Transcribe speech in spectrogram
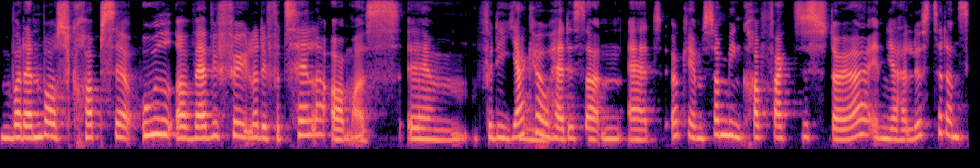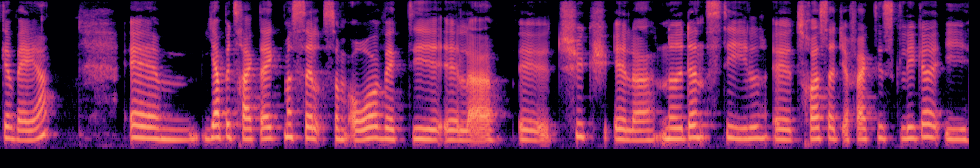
hvordan vores krop ser ud, og hvad vi føler, det fortæller om os. Øhm, fordi jeg mm. kan jo mm. have det sådan, at okay, så er min krop faktisk større, end jeg har lyst til, den skal være. Øhm, jeg betragter ikke mig selv som overvægtig eller øh, tyk eller noget i den stil, øh, trods at jeg faktisk ligger i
